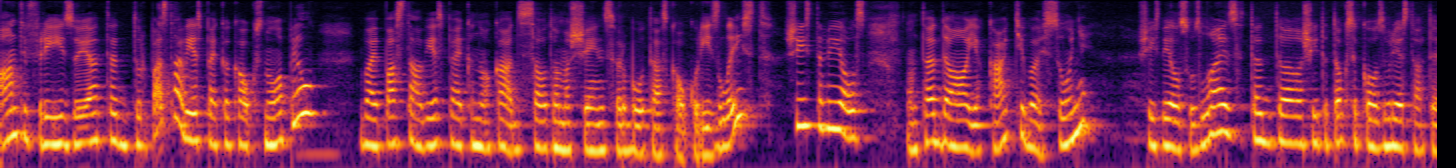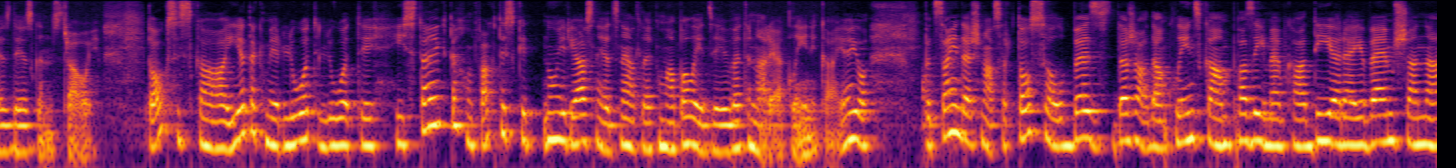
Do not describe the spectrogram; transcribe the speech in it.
antifrīzu, ja, tad tur pastāv iespēja, ka kaut kas nopilda. Vai pastāv iespēja, ka no kādas automašīnas varbūt tās kaut kur izlīst šīs vielas, un tad, ja kaķi vai suņi šīs vielas uzlaiza, tad šī toksikoze var iestāties diezgan strauji. Toksiskā ietekme ir ļoti, ļoti izteikta un faktiski nu, ir jāsniedz neatliekamā palīdzība veterinārijā klīnikā. Ja, jo pēc saindēšanās ar tosolu bez dažādām klīniskām pazīmēm, kā diareja, vēmšana,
